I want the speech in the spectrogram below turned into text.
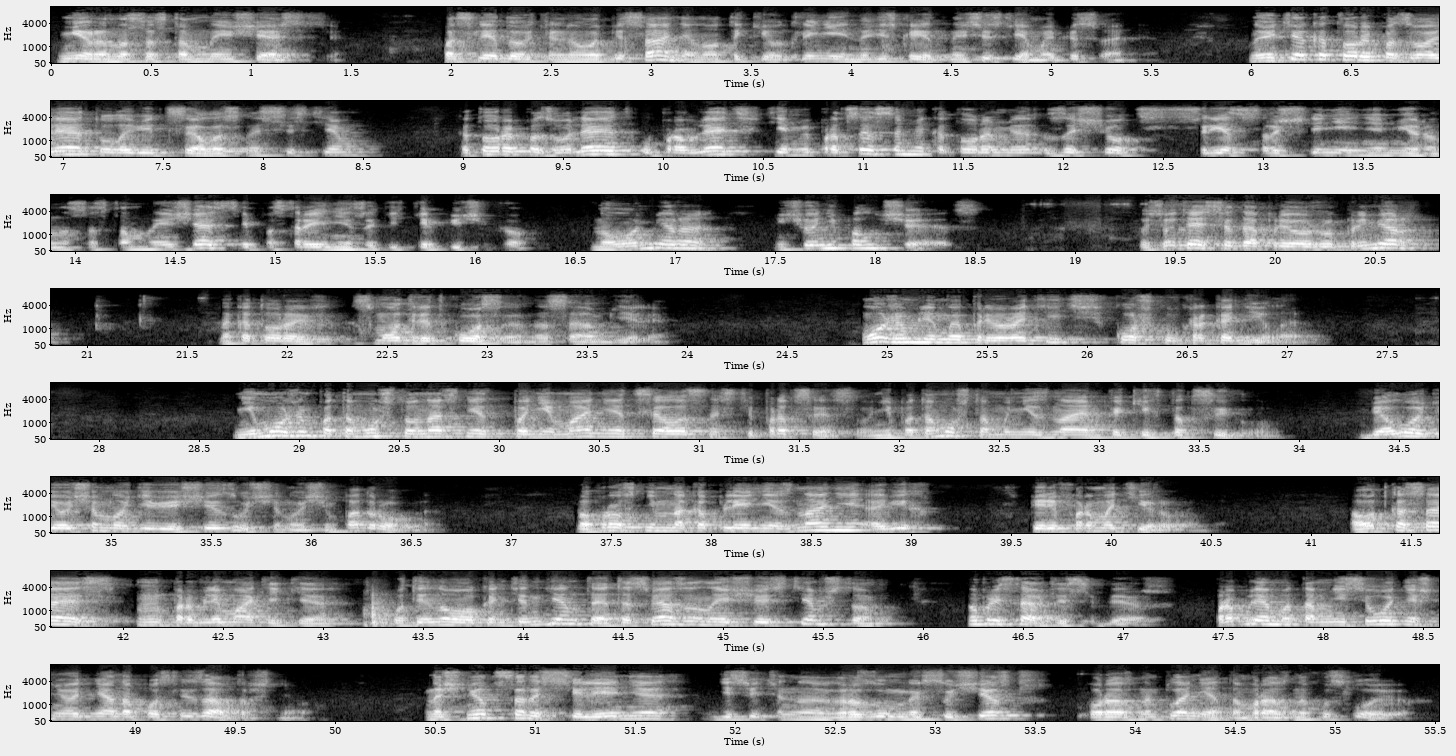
мира на составные части, последовательного описания, но такие вот линейно-дискретные системы описания, но и те, которые позволяют уловить целостность систем, которые позволяют управлять теми процессами, которыми за счет средств расчленения мира на составные части и построения из этих кирпичиков нового мира ничего не получается. То есть вот я всегда привожу пример, на который смотрят косы на самом деле. Можем ли мы превратить кошку в крокодила? Не можем, потому что у нас нет понимания целостности процессов, не потому что мы не знаем каких-то циклов. В биологии очень многие вещи изучены очень подробно. Вопрос не в накоплении знаний, а в их переформатировании. А вот касаясь проблематики вот иного контингента, это связано еще и с тем, что, ну представьте себе, Проблема там не сегодняшнего дня, а послезавтрашнего. Начнется расселение действительно разумных существ по разным планетам в разных условиях.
